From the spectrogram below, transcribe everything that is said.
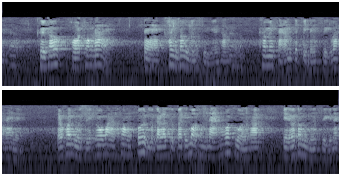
นะ คือเขาพอท่องได้ แต่เขายังต้องดูหนังสือนะครับเขาไม่สามารถจะปิดหนังสือว่าได้เลยแล้วเขาดูหนังสือเขาว่าคล่องปื้ดเหมือนกันเราสุดปฏิโมกธรรมดาเขาก็สวดนะครับเพียงแต่ว่าต้องดูหนังสือนะ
